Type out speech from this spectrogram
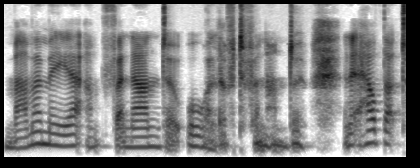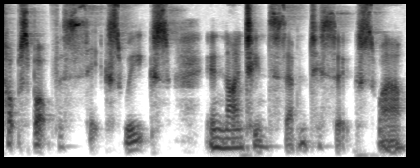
Mamma Mia, and Fernando. Oh, I loved Fernando. And it held that top spot for six weeks in 1976. Wow.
